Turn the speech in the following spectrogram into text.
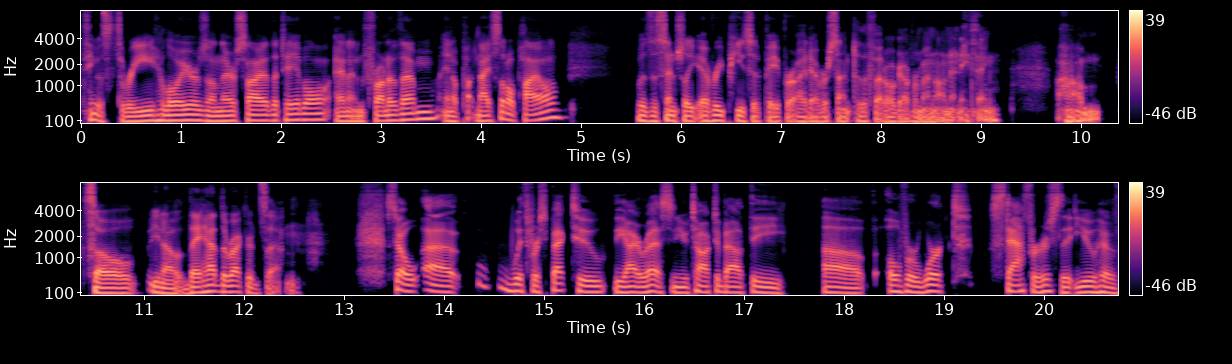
think it was three lawyers on their side of the table, and in front of them in a p- nice little pile was essentially every piece of paper I'd ever sent to the federal government on anything. Um, so, you know, they had the records then. So, uh, with respect to the IRS, and you talked about the uh, overworked staffers that you have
